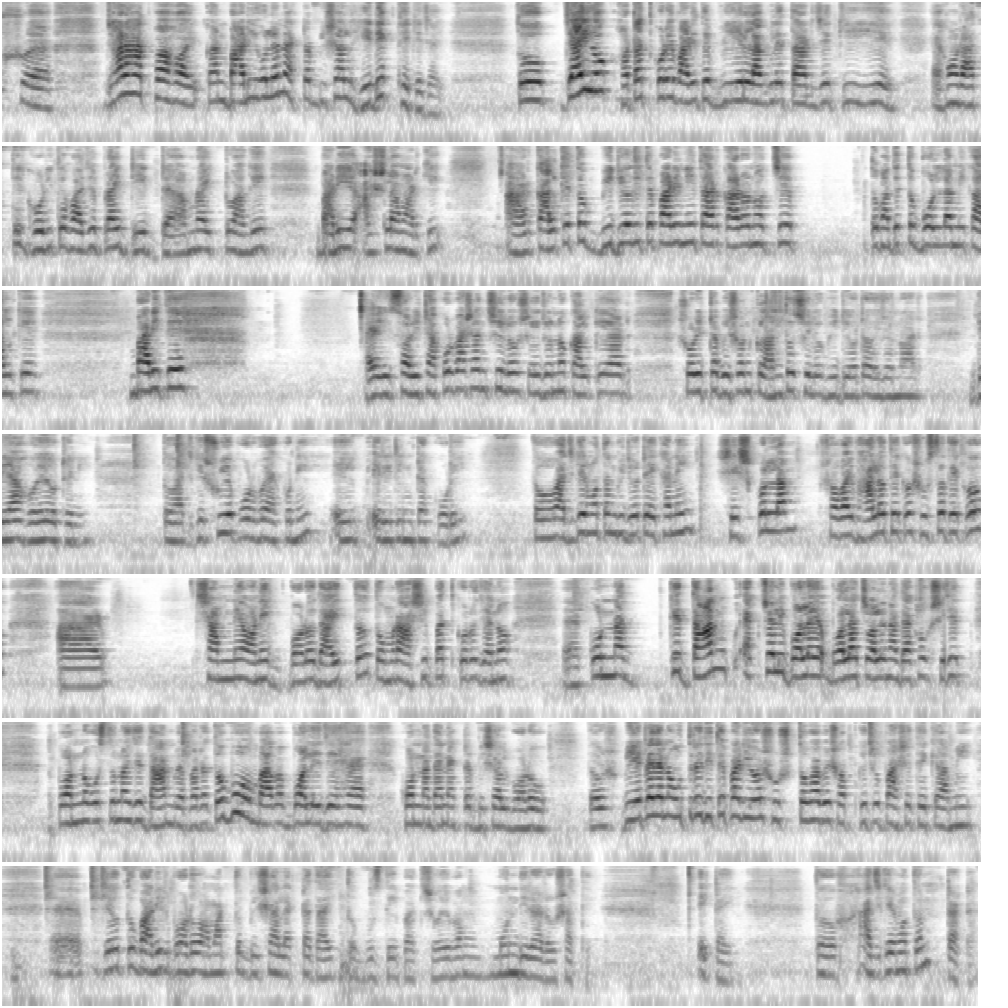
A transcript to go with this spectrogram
ঝাড়া হাত পা হয়, কারণ বাড়ি হলে না একটা বিশাল হেডেক থেকে যায়। তো যাই হোক, হঠাৎ করে বাড়িতে বিয়ে লাগলে তার যে কি ইয়ে এখন রাত্রির ঘড়িতে বাজে প্রায় দেড়টা। আমরা একটু আগে বাড়ি আসলাম আর কি। আর কালকে তো ভিডিও দিতে পারিনি, তার কারণ হচ্ছে তোমাদের তো বললামই কালকে বাড়িতে এই সরি ঠাকুর বাসান ছিল, সেই জন্য কালকে আর শরীরটা ভীষণ ক্লান্ত ছিল ভিডিওটা ওই জন্য আর দেয়া হয়ে ওঠেনি। তো আজকে শুয়ে পড়ব এখনই, এই এডিটিংটা করেই। তো আজকের মতন ভিডিওটা এখানেই শেষ করলাম। সবাই ভালো থেকো, সুস্থ থেকো। আর সামনে অনেক বড় দায়িত্ব, তোমরা আশীর্বাদ করো যেন কন্যাকে দান অ্যাকচুয়ালি বলে, বলা চলে না। দেখো, সে যে পণ্য বস্তু নয় যে দান ব্যাপারটা, তবুও বাবা বলে যে হ্যাঁ কন্যাদান একটা বিশাল বড় তো বিয়েটা যেন উতরে দিতে পারি ও সুস্থভাবে সব কিছু পাশে থেকে আমি যেহেতু বাড়ির বড়, আমার তো বিশাল একটা দায়িত্ব, বুঝতেই পারছ, এবং মন্দিরারও সাথে, এটাই। তো আজকের মতন, টাটা।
